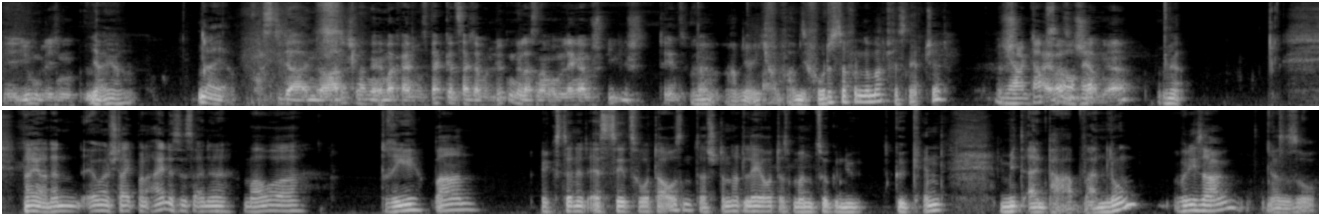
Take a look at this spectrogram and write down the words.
die Jugendlichen, ja, ja. Naja, was die da in der Warteschlange immer keinen Respekt gezeigt haben und Lücken gelassen haben, um länger im Spiegel stehen zu ja. können. Haben, die eigentlich, haben sie Fotos davon gemacht für Snapchat? Ja, gab's auch, ja. schon, ja. Ja. Naja, und dann irgendwann steigt man ein. Es ist eine Mauer-Drehbahn. Extended SC 2000, das Standard-Layout, das man zur Genüge kennt, mit ein paar Abwandlungen, würde ich sagen. Also so,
